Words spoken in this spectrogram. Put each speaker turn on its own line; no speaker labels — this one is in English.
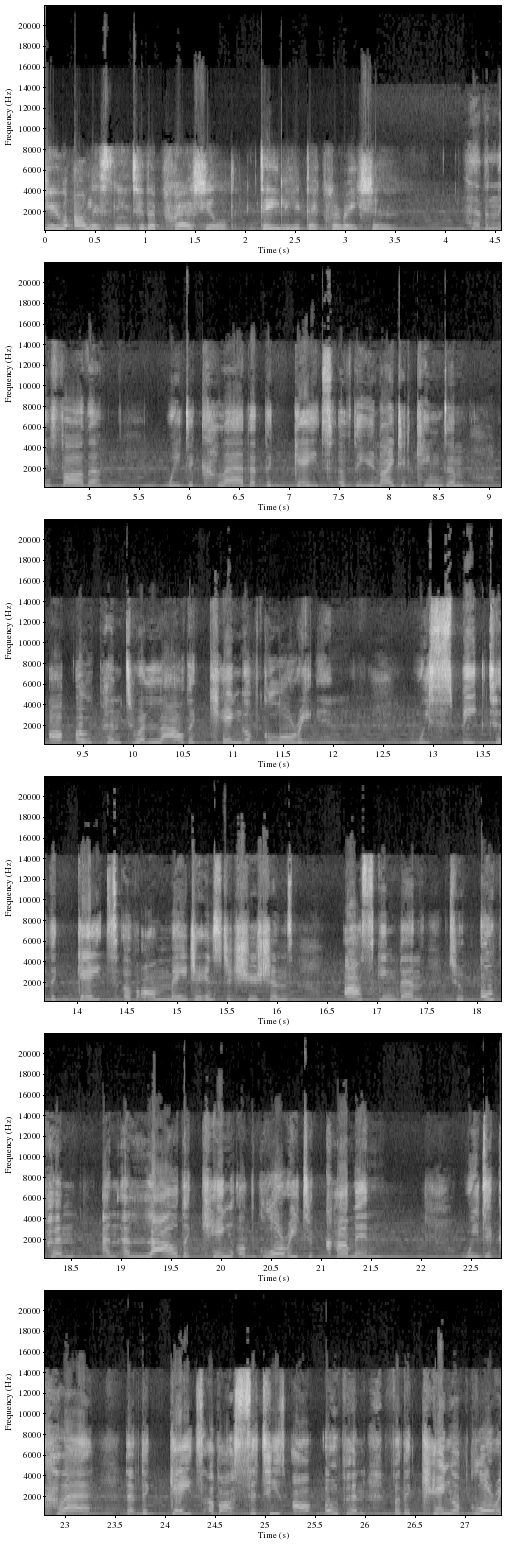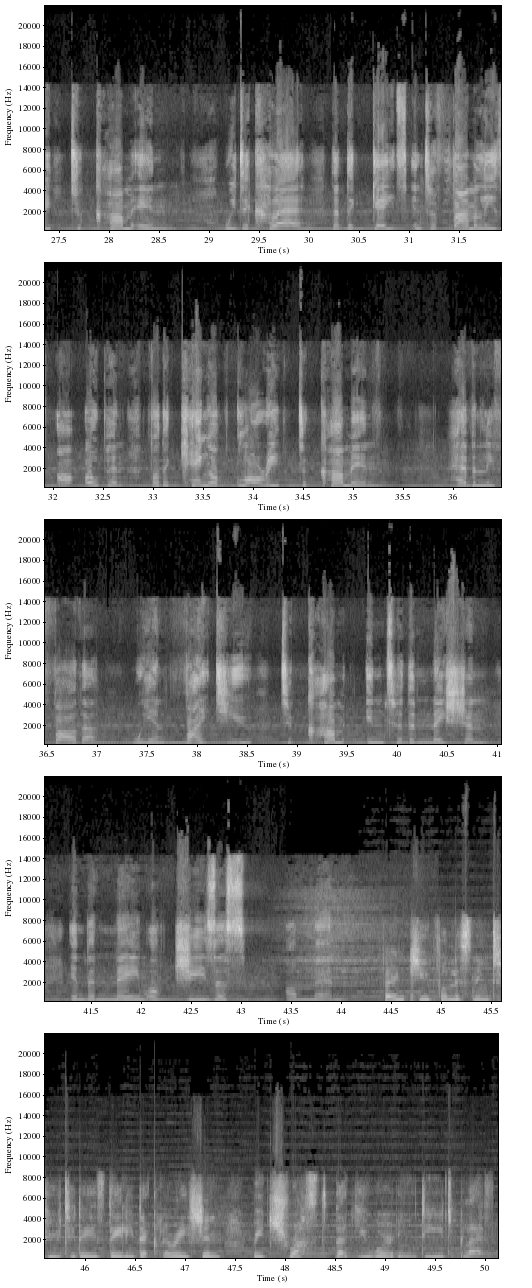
You are listening to the Prayer Shield Daily Declaration.
Heavenly Father, we declare that the gates of the United Kingdom are open to allow the King of Glory in. We speak to the gates of our major institutions, asking them to open and allow the King of Glory to come in. We declare that the gates of our cities are open for the King of Glory to come in. We declare that the gates into families are open for the King of Glory to come in. Heavenly Father, we invite you to come into the nation in the name of Jesus. Amen.
Thank you for listening to today's daily declaration. We trust that you were indeed blessed.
